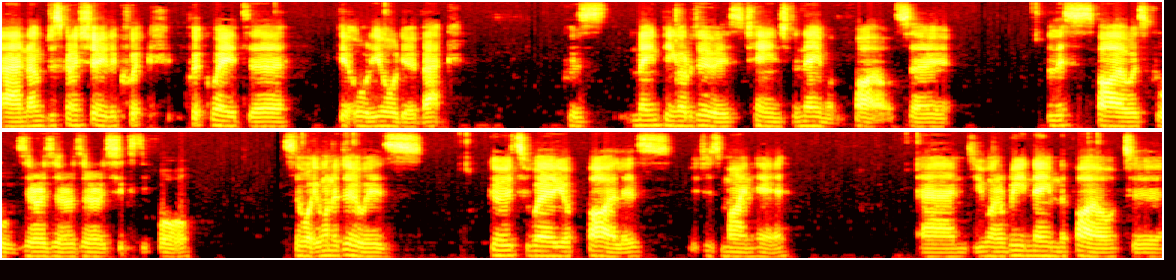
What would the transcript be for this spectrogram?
And I'm just going to show you the quick quick way to get all the audio back because main thing to do is change the name of the file. So this file is called 00064. So what you want to do is go to where your file is, which is mine here, and you want to rename the file to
